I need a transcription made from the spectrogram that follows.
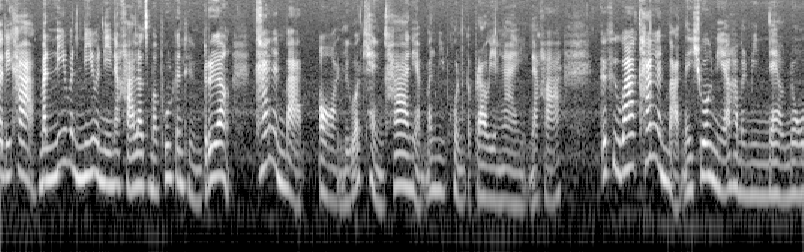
สวัสดีค่ะ มันนี่วันนี้วันนี้นะคะ เราจะมาพูดกันถึงเรื่องค่าเงินบาทอ่อน หรือว่าแข่งค่าเนี่ยมันมีผลกับเรายังไงนะคะ ก็คือว่าค่าเงินบาทในช่วงนี้ค่ะมันมีแนวโน้ม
